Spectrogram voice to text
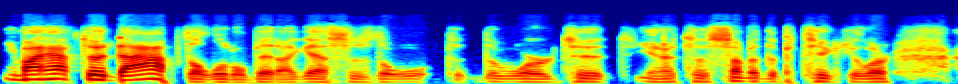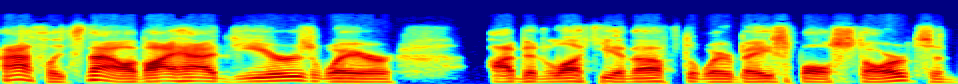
you might have to adapt a little bit, I guess is the the word to you know to some of the particular athletes. Now, if I had years where I've been lucky enough to where baseball starts and,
